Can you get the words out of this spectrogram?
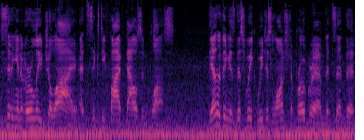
sitting in early July at 65,000 plus. The other thing is this week we just launched a program that said that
